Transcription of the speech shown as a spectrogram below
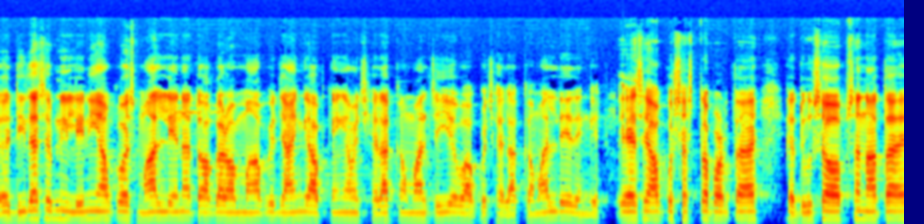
डीलरशिप नहीं लेनी है आपको बस माल लेना तो अगर आप वहाँ पे जाएँगे, आप कहेंगे हमें छः लाख का माल चाहिए, वो आपको छः लाख का माल दे देंगे। ऐसे आपको सस्ता पड़ता है, या दूसरा ऑप्शन आता है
